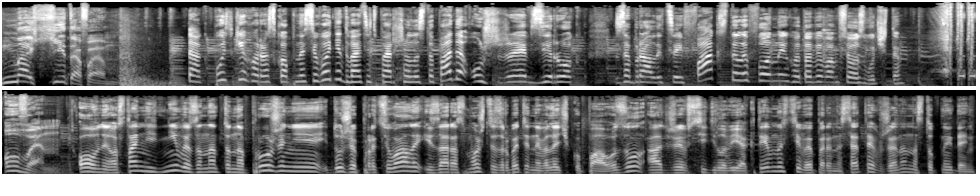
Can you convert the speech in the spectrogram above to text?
На Хіт-ФМ. Так, пуський гороскоп на сьогодні, 21 листопада, уже в зірок забрали цей факс телефонний, готові вам все озвучити. Овен. Овни, останні дні ви занадто напружені, дуже працювали, і зараз можете зробити невеличку паузу, адже всі ділові активності ви перенесете вже на наступний день.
